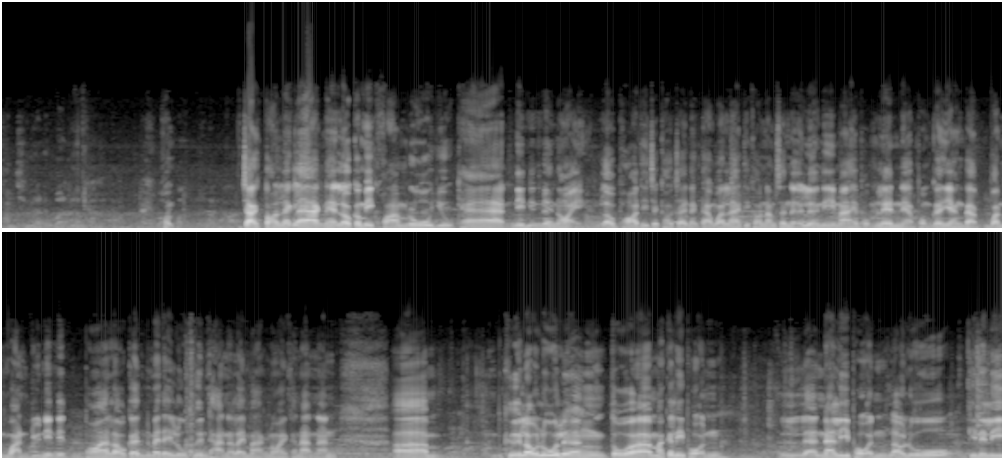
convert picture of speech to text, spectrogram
ความเชื่อหรือว่าเรื่องของความ จากตอนแรกๆเนี่ยเราก็มีความรู้อยู่แค่นิดๆหน่อยๆ เราพอที่จะเข้าใจตั้งแต่วันแรกที่เขานำเสนอเรื่องนี้มาให้ผมเล่นเนี่ยผมก็ยังแบบหวั่นๆอยู่นิดๆเพราะว่าเราก็ไม่ได้รู้พื้นฐานอะไรมากน้อยขนาดนั้นอ่าคือเรารู้เรื่องตัวมักกะลีผล และนาลีผลเรารู้กินนารี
